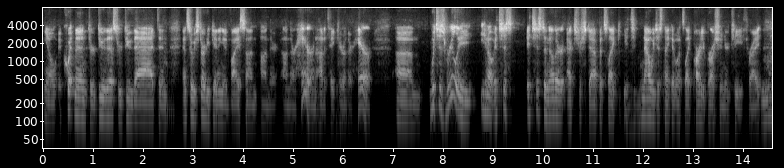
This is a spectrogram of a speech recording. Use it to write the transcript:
you know equipment or do this or do that and and so we started getting advice on on their on their hair and how to take care of their hair um, which is really you know it's just it's just another extra step it's like it's now we just think of it's like party brushing your teeth right mm-hmm.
